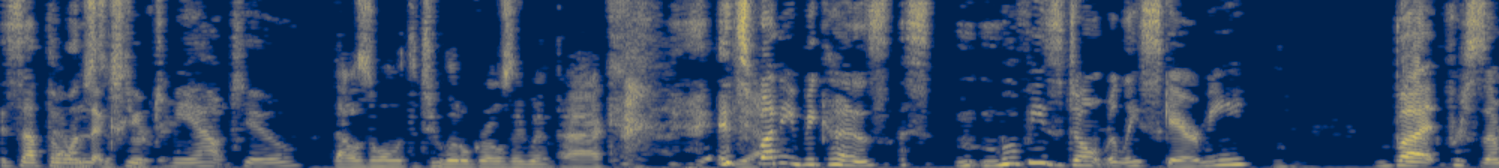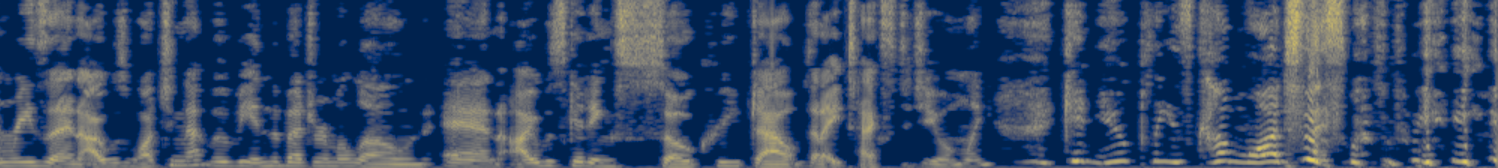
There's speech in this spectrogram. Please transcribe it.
Is that the That one that disturbing. creeped me out too? That was the one with the two little girls. They went back. It's Yeah. funny because movies don't really scare me, Mhm. but for some reason I was watching that movie in the bedroom alone and I was getting so creeped out that I texted you. I'm like, "Can you please come watch this with me?"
